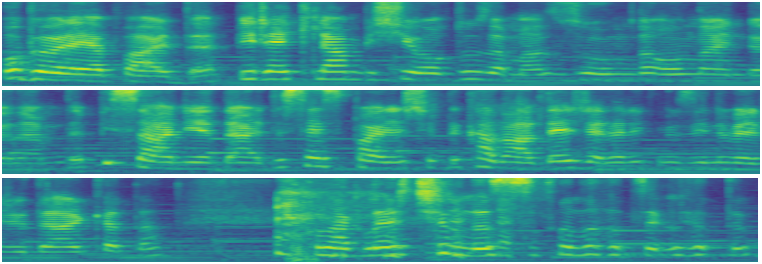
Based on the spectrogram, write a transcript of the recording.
O böyle yapardı. Bir reklam bir şey olduğu zaman Zoom'da online dönemde bir saniye derdi. Ses paylaşırdı. Kanal D jenerik müziğini verirdi arkadan. Kulakları çınlasın onu hatırladım.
